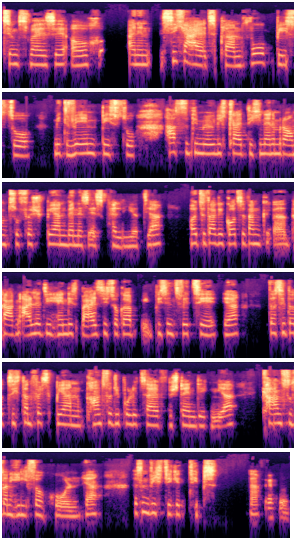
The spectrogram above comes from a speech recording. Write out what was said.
Beziehungsweise auch einen Sicherheitsplan. Wo bist du? Mit wem bist du? Hast du die Möglichkeit, dich in einem Raum zu versperren, wenn es eskaliert, ja? Heutzutage Gott sei Dank äh, tragen alle die Handys bei sich, sogar bis ins WC, ja, dass sie dort sich dann versperren. Kannst du die Polizei verständigen, ja? Kannst du dann Hilfe holen, ja? Das sind wichtige Tipps. Ja. Sehr gut.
